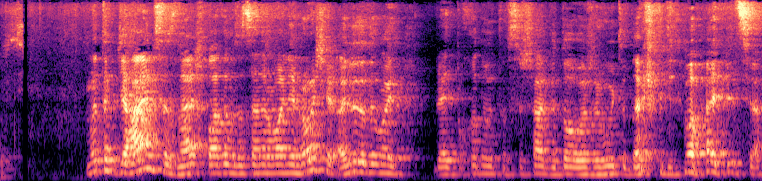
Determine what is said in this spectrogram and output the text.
Ось. Ми так вдягаємося, знаєш, платимо за це нормальні гроші, а люди думають, блядь, походу там в США бідово живуть, отак відбуваються.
